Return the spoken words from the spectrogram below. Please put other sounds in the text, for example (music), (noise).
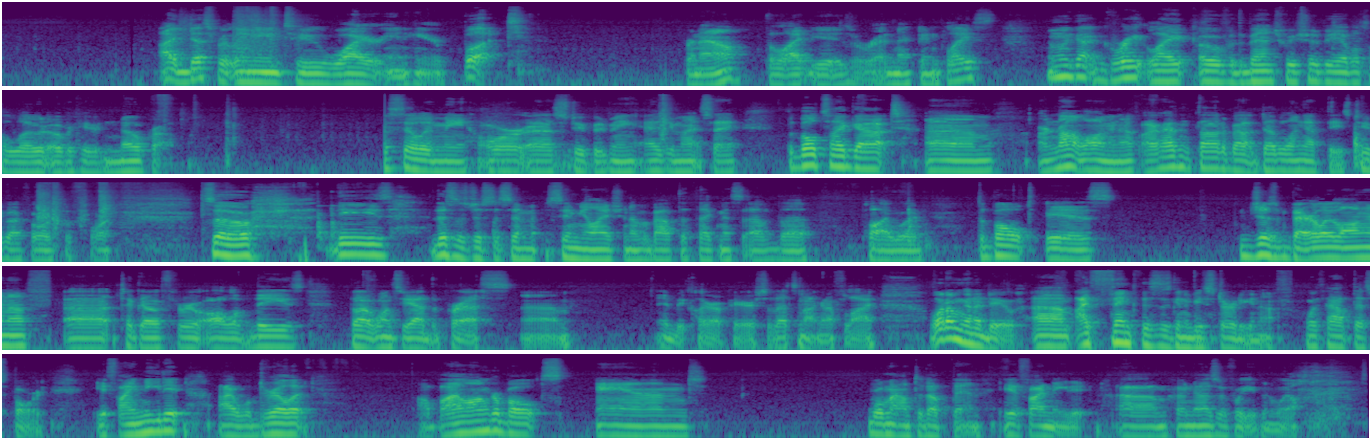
I desperately need to wire in here, but for now, the light is rednecked in place, and we've got great light over the bench. We should be able to load over here, no problem. Silly me, or uh, stupid me, as you might say. The bolts I got um, are not long enough. I hadn't thought about doubling up these 2x4s before. So these, this is just a sim simulation of about the thickness of the plywood. The bolt is just barely long enough uh, to go through all of these, but once you add the press, um, it'd be clear up here, so that's not going to fly. What I'm going to do, um, I think this is going to be sturdy enough without this board. If I need it, I will drill it. I'll buy longer bolts, and we'll mount it up then, if I need it. Um, who knows if we even will. (laughs)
